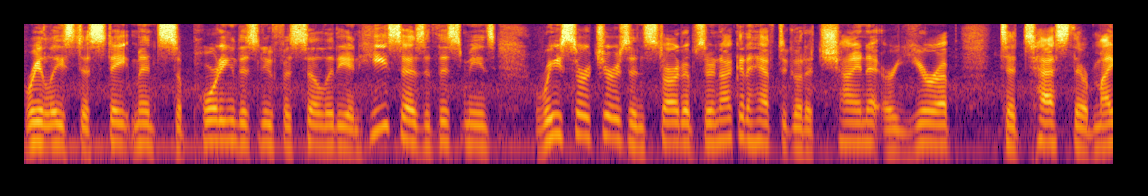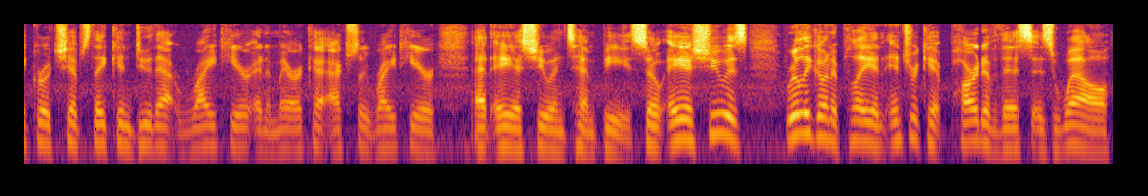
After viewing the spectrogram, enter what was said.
released a statement supporting this new facility, and he says that this means researchers and startups are not going to have to go to China or Europe to test their micro microchips, they can do that right here in America, actually right here at ASU in Tempe. So ASU is really going to play an intricate part of this as well.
